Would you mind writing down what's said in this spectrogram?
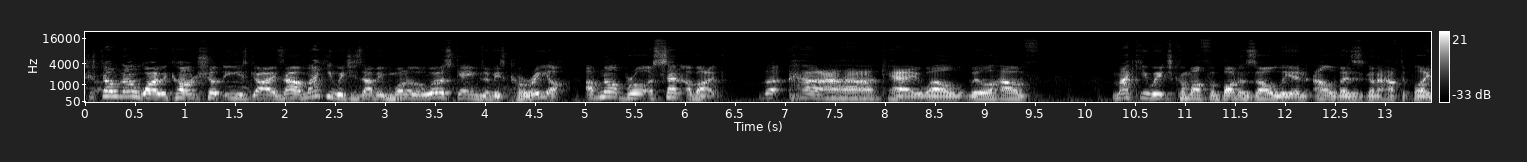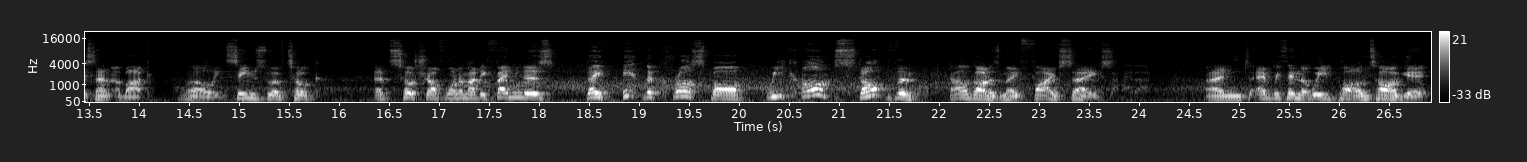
Just don't know why we can't shut these guys out. Makiewicz is having one of the worst games of his career. I've not brought a centre-back. Ah, okay, well, we'll have Makiewicz come off for Bonazzoli and Alves is going to have to play centre-back. Well, it seems to have took a touch off one of my defenders. They've hit the crossbar. We can't stop them. Dalgard has made five saves. And everything that we've put on target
